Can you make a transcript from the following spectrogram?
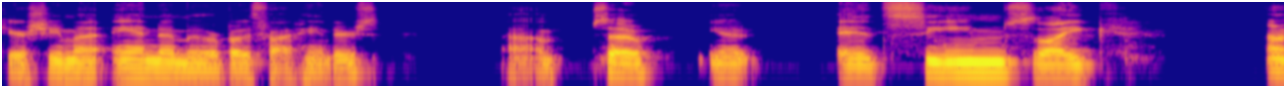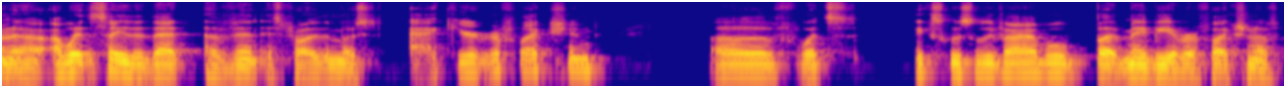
Kirishima and Nomu are both five handers. Um, so you know, it seems like I don't know. I wouldn't say that that event is probably the most accurate reflection of what's exclusively viable, but maybe a reflection of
